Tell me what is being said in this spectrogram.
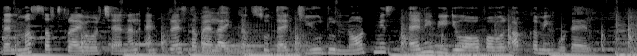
then must subscribe our channel and press the bell icon so that you do not miss any video of our upcoming hotel.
